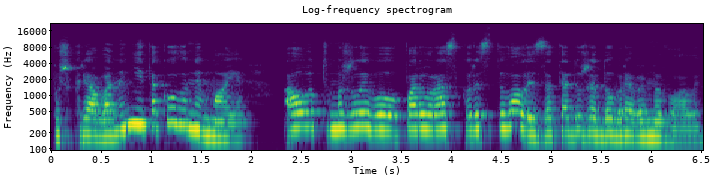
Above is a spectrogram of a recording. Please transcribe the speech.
пошкрябане. Ні, такого немає. А от, можливо, пару раз користувались, зате дуже добре вимивали.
